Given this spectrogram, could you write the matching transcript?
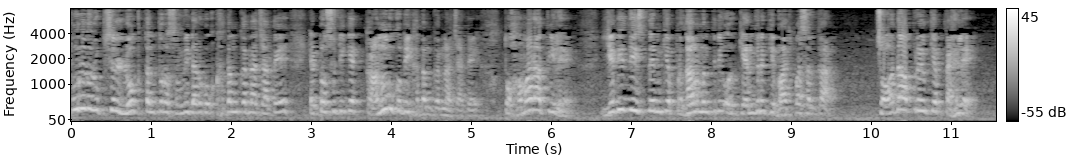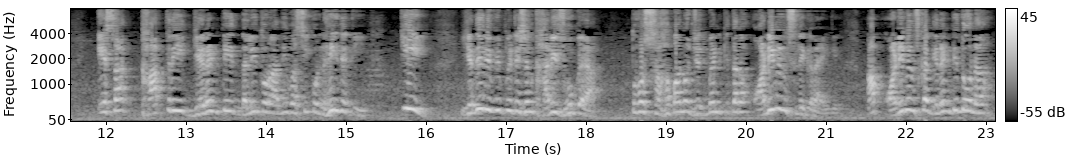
पूर्ण रूप से लोकतंत्र और संविधान को खत्म करना चाहते हैं, एट्रोसिटी के कानून को भी खत्म करना चाहते हैं तो हमारा अपील है यदि इस दिन के प्रधानमंत्री और केंद्र की भाजपा सरकार 14 अप्रैल के पहले ऐसा खातरी गारंटी दलित और आदिवासी को नहीं देती कि यदि रिव्यू पिटिशन खारिज हो गया तो वो शाहबानो जजमेंट की तरह ऑर्डिनेंस लेकर आएँगे। आप ऑर्डिनेंस का गारंटी दो ना।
